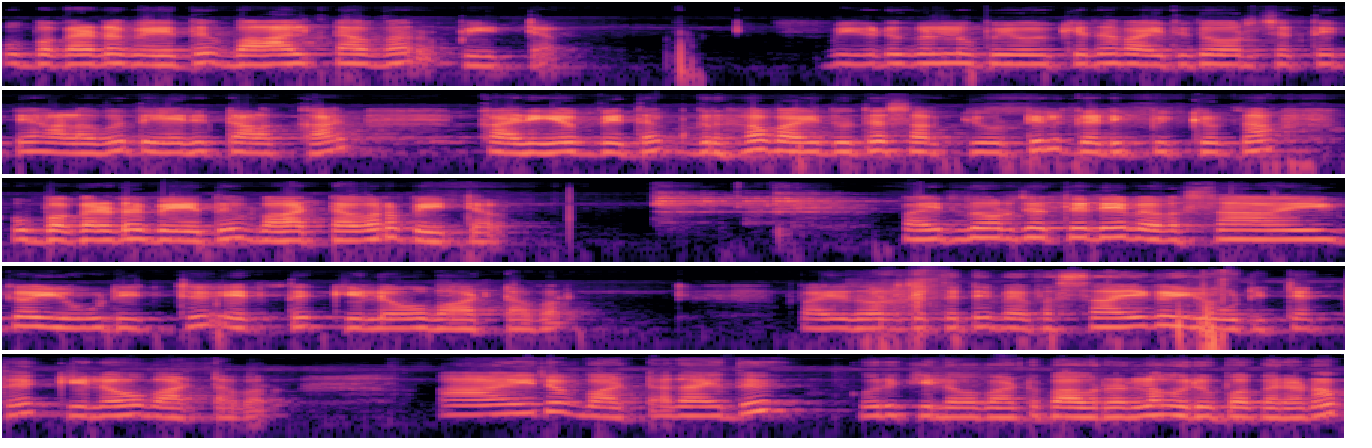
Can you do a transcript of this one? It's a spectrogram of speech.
ഉപകരണം ഏത്? Watt hour metre. വീടുകളിൽ ഉപയോഗിക്കുന്ന വൈദ്യുതോർജത്തിന്റെ അളവ് നേരിട്ടളക്കാൻ കഴിയും വിധം ഗൃഹവൈദ്യുത സർക്യൂട്ടിൽ ഘടിപ്പിക്കുന്ന ഉപകരണം ഏത്? വാട്ട് ടവർ മീറ്റർ. വൈദ്യുതോർജത്തിന്റെ വ്യാവസായിക യൂണിറ്റ് എത്ത് കിലോ വാട്ട് അവർ. വൈദ്യുതോർജത്തിന്റെ വ്യവസായിക യൂണിറ്റ് എത്ത് കിലോ വാട്ട് അവർ ആയിരം വാട്ട് അതായത് ഒരു കിലോ വാട്ട് പവറുള്ള ഒരു ഉപകരണം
